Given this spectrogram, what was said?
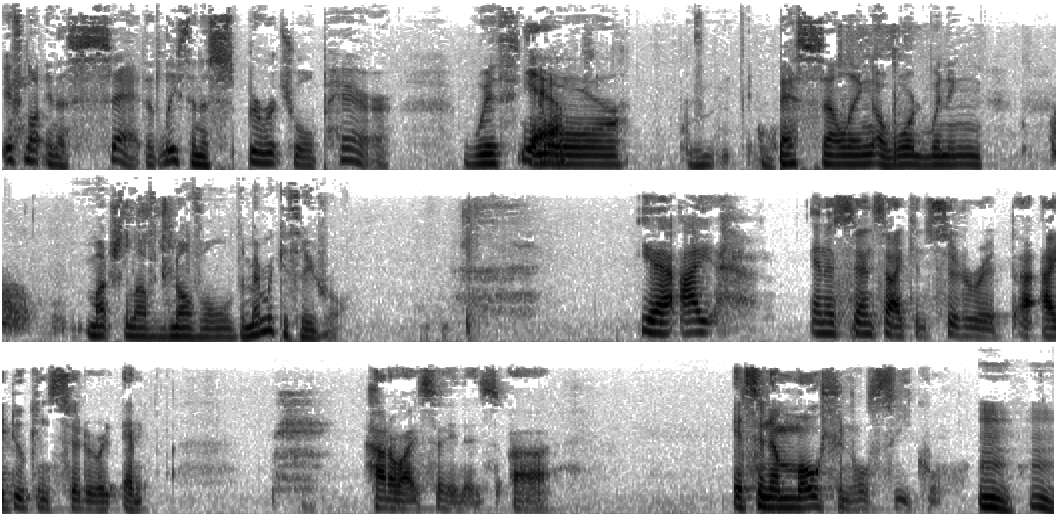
if not in a set, at least in a spiritual pair, with yeah. your best-selling, award-winning, much-loved novel, The Memory Cathedral. Yeah, I, in a sense, I consider it. I do consider it, and how do I say this? Uh, it's an emotional sequel, mm-hmm.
